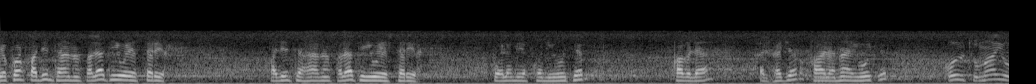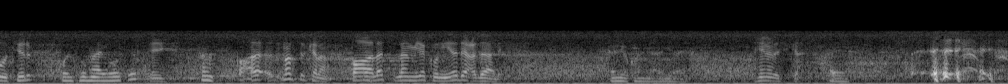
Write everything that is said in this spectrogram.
يكون قد انتهى من صلاته ويستريح. قد انتهى من صلاته ويستريح. ولم يكن يوتر قبل الفجر. قال ما يوتر؟ قلت ما يوتر. قلت ما يوتر. إيه؟ قال نفس الكلام. قالت لم يكن يدع ذلك. لم يكن يدع ذلك. هنا الإشكال.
